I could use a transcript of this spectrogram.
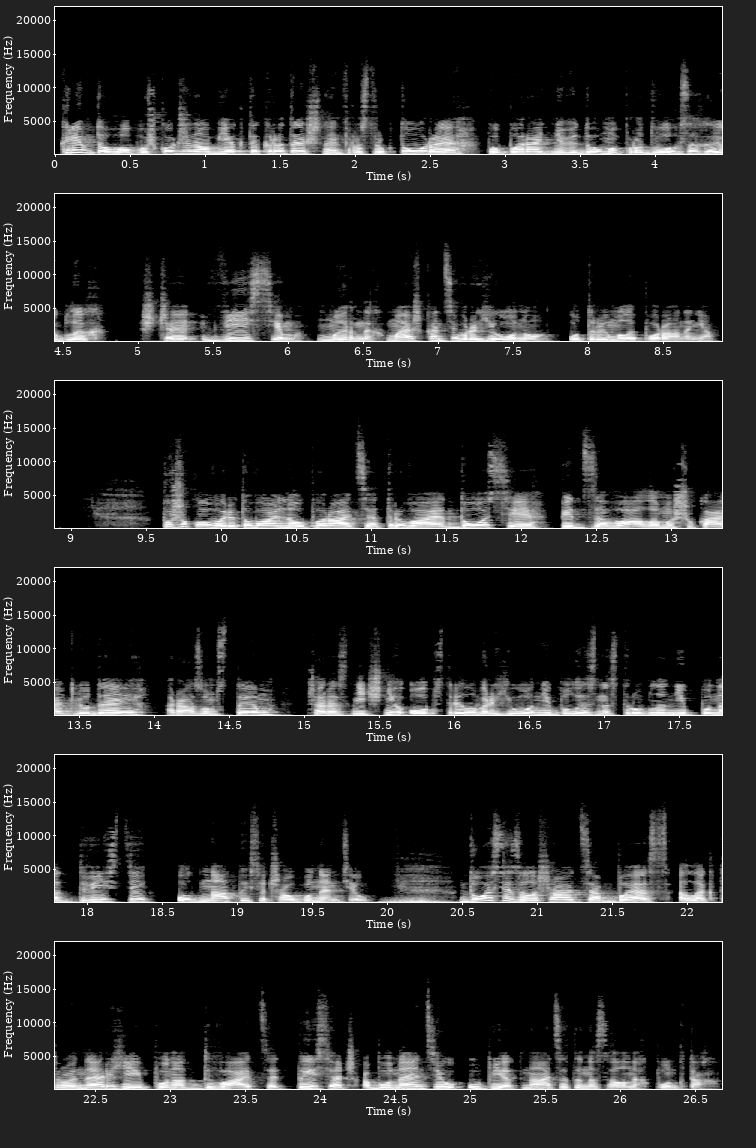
Крім того, пошкоджені об'єкти критичної інфраструктури. Попередньо відомо про двох загиблих. Ще вісім мирних мешканців регіону отримали поранення. Пошуково-рятувальна операція триває досі. Під завалами шукають людей. Разом з тим, через нічні обстріли в регіоні були знеструблені понад 201 тисяча абонентів. Досі залишаються без електроенергії понад 20 тисяч абонентів у 15 населених пунктах.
